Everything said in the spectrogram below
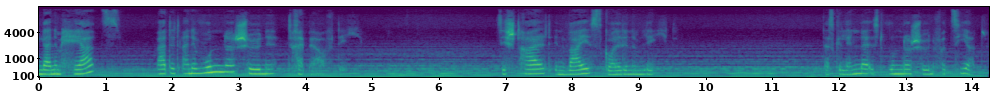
In deinem Herz wartet eine wunderschöne Treppe auf dich. Sie strahlt in weiß-goldenem Licht. Das Geländer ist wunderschön verziert.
